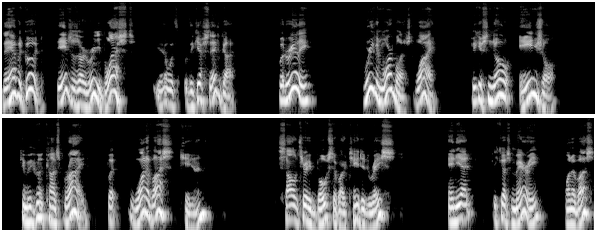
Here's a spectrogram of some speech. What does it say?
They have it good. The angels are really blessed, you know, with, with the gifts they've got. But really, we're even more blessed. Why? Because no angel can become God's bride, but one of us can. Solitary boast of our tainted race. And yet, because Mary, one of us,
